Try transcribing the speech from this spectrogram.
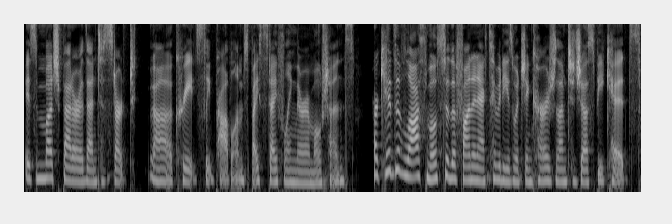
It's much better than to start to uh, create sleep problems by stifling their emotions. Our kids have lost most of the fun and activities which encourage them to just be kids.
